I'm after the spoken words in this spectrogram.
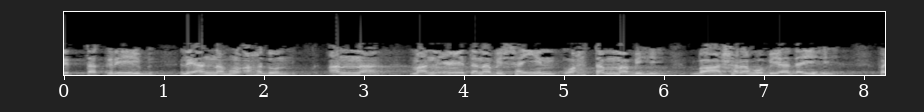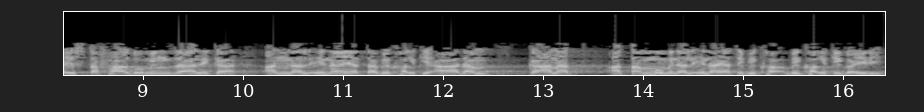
লিত্তাকরিব লিআন্নাহু আহাদুন আন্না মান ইতানা বিশাইইন ওয়াহতাম্মা বিহি বাশারাহু বিয়াদাইহি فيستفاد من ذلك أن العناية بخلق آدم كانت أتم من العناية بخلق غيره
